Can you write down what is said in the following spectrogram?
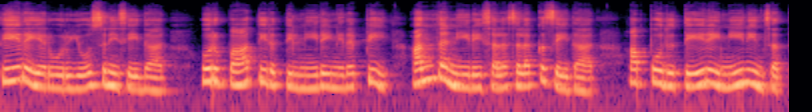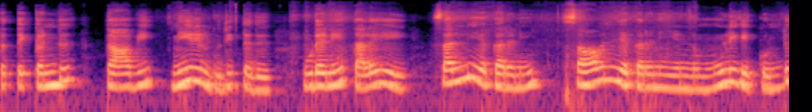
தேரையர் ஒரு யோசனை செய்தார். ஒரு பாத்திரத்தில் நீரை நிரப்பி அந்த நீரை சலசலக்க செய்தார். அப்போது தேரை நீரின் சத்தத்தைக் கண்டு தாவி நீரில் குதித்தது. உடனே தலையை சல்லியகரணி சாவல்யகரணி என்னும் மூலிகை கொண்டு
